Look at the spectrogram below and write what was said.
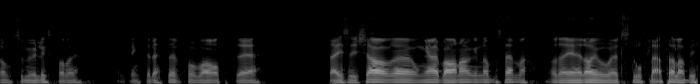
langt som mulig for det. Jeg tenkte dette får være opp til de som ikke har eh, unger i barnehagen å bestemme. Og det er det jo et stort flertall av i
